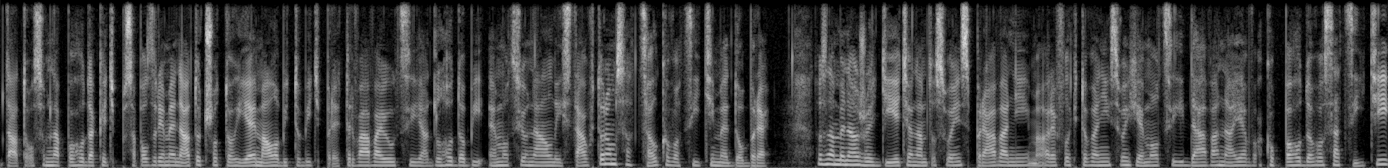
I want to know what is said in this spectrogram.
táto osobná pohoda, keď sa pozrieme na to, čo to je, malo by to byť pretrvávajúci a dlhodobý emocionálny stav, v ktorom sa celkovo cítime dobre. To znamená, že dieťa nám to svojim správaním a reflektovaním svojich emócií dáva najavo, ako pohodovo sa cíti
